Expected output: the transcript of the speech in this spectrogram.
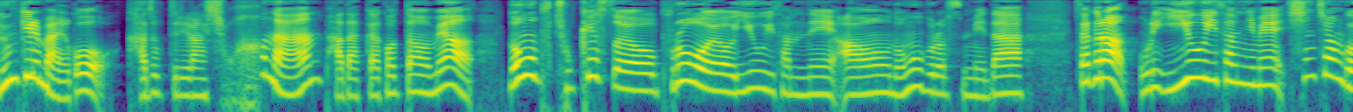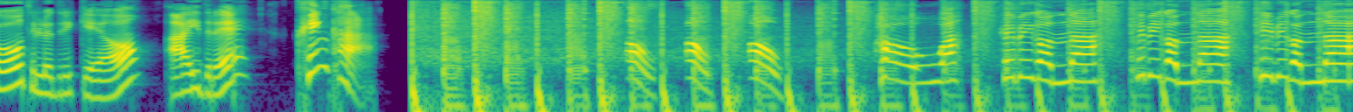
눈길 말고 가족들이랑 시원한 바닷가 걷다 오면 너무 좋겠어요. 부러워요. 2523님. 아우, 너무 부럽습니다. 자, 그럼 우리 2523님의 신청곡 들려드릴게요. 아이들의 퀸카. 어우, 어우, 어우. 허와, 헤비 건나, 헤비 건나, 헤비 건나.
